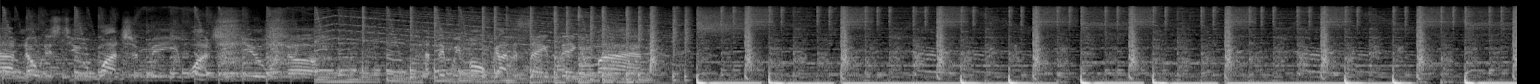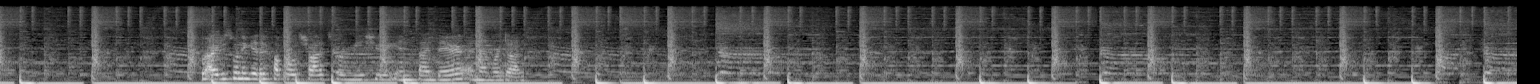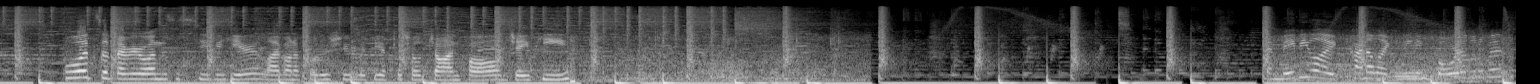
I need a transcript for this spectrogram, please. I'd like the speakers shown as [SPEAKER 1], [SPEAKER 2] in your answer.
[SPEAKER 1] I noticed you watching me, watching you, and uh, I think we both got the same thing in mind.
[SPEAKER 2] I just want to get a couple of shots for me shooting inside there and then we're done. What's up everyone, this is Stevie here, live on a photo shoot with the official John Paul, JP. And maybe like, kind of like leaning forward a little bit.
